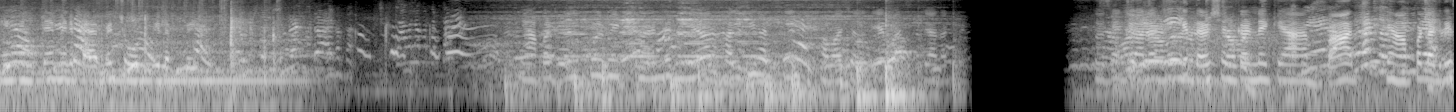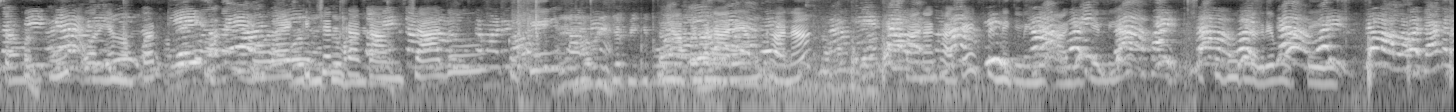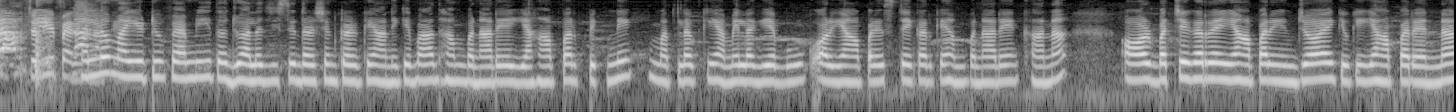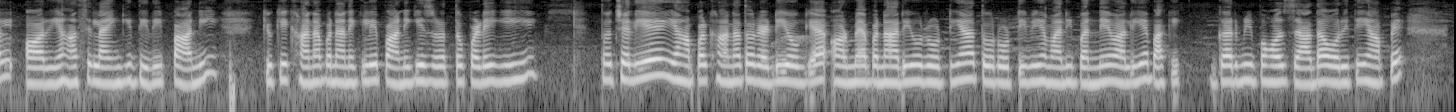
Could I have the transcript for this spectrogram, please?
आगे मिलते हैं, मेरे पैर में चोट भी लग गई। यहाँ पर बिल्कुल भी ठंड नहीं है और हल्की हल्की हवा चल रही है, बस ज़्यादा तो ज्वाला जी के दर्शन करने के बाद यहाँ पर लग रही सब और यहाँ पर हो रहा है किचन का काम, चालू कुकिंग तो यहाँ पर बना रहे हैं हम खाना। खाना खा के फिर निकलेंगे आगे के लिए। भूख लग रही है बहुत तेज। चलिए पहले हेलो माय यूट्यूब फैमिली तो ज्वाला जी से दर्शन करके आने के बाद हम बना रहे हैं यहाँ पर पिकनिक मतलब कि हमें लगी है भूख और यहाँ पर स्टे करके हम बना रहे हैं खाना। और बच्चे कर रहे हैं यहाँ पर इंजॉय क्योंकि यहाँ पर है नल और यहाँ से लाएँगी दीदी पानी क्योंकि खाना बनाने के लिए पानी की ज़रूरत तो पड़ेगी ही। तो चलिए यहाँ पर खाना तो रेडी हो गया और मैं बना रही हूँ रोटियाँ तो रोटी भी हमारी बनने वाली है। बाकी गर्मी बहुत ज़्यादा हो रही थी यहाँ पे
